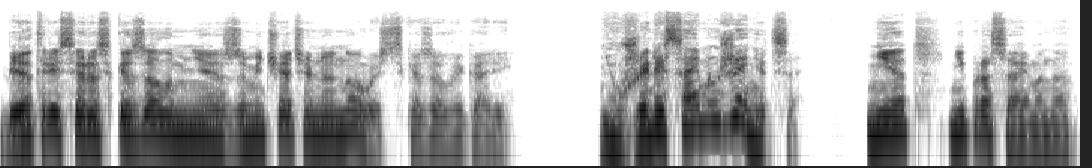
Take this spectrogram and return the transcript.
«Беатриса рассказала мне замечательную новость», — сказал викарий. «Неужели Саймон женится?» «Нет, не про Саймона.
